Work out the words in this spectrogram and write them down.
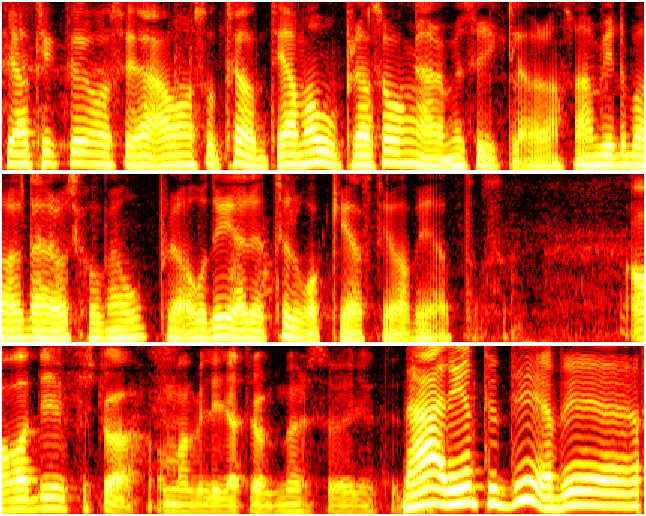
För jag tyckte det var så, jag var så tönt. Jag var operasångare musiklärare. Så han ville bara lära oss sjunga opera. Och det är det tråkigaste jag vet. Alltså. ja, det förstår jag. Om man vill lira trummor så är det inte Nej, det är inte det. det är,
